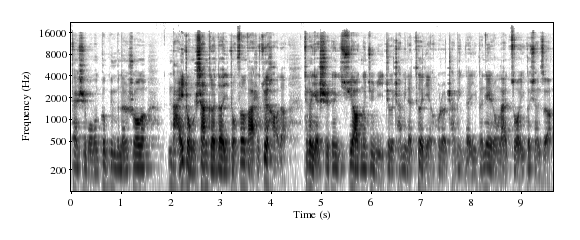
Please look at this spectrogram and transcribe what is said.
但是我们不并不能说哪一种山格的一种分法是最好的，这个也是根需要根据你这个产品的特点或者产品的一个内容来做一个选择。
